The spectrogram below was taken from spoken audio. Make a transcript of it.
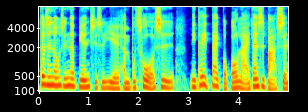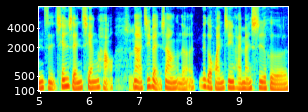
特生中心那边其实也很不错，是你可以带狗狗来，但是把绳子牵绳牵好。是那基本上呢，那个环境还蛮适合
